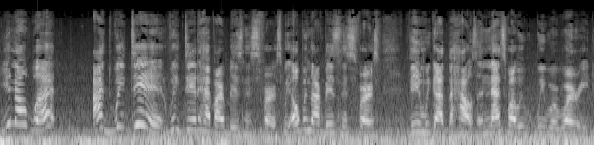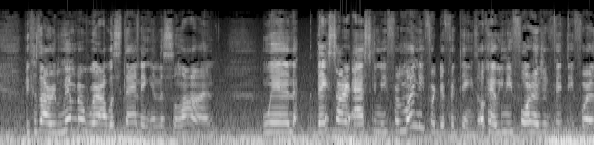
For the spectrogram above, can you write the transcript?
You know what? I, we did. We did have our business first. We opened our business first, then we got the house. And that's why we, we were worried. Because I remember where I was standing in the salon when they started asking me for money for different things. Okay, we need 450 for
